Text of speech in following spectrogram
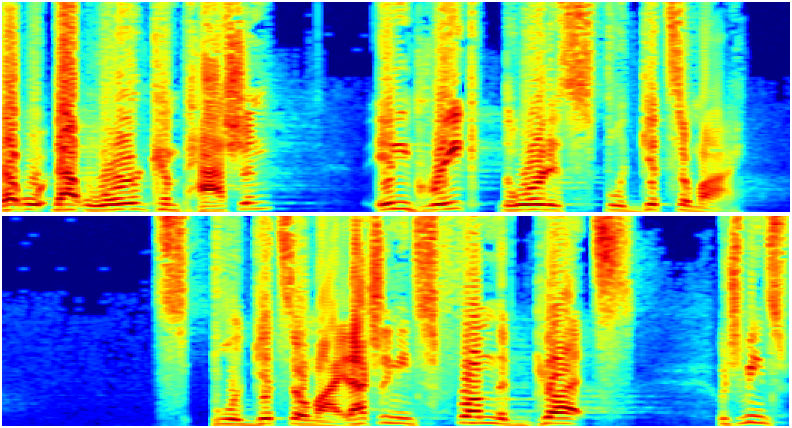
That, that word compassion, in Greek, the word is splanchnizomai. Splanchnizomai. It actually means from the guts, which means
